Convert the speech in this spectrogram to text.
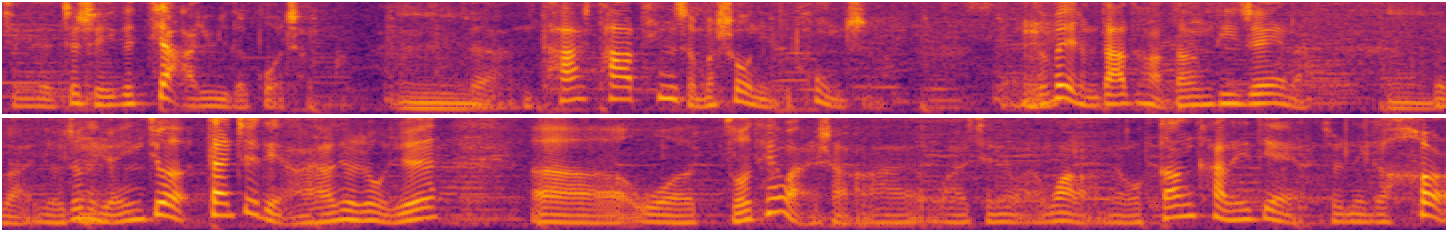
这个，这是一个驾驭的过程嘛。嗯，对啊，他他听什么受你的控制为什么大家都想当 DJ 呢？对吧？有这个原因。就但这点啊，就是我觉得，呃，我昨天晚上啊，我还是前天晚上忘了，我刚看了一电影，就是那个《Her》，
